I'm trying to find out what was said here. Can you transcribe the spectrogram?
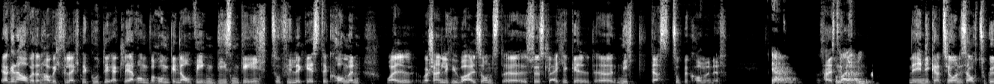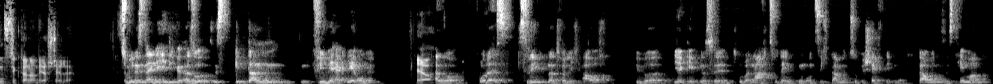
Ja, genau, aber dann habe ich vielleicht eine gute Erklärung, warum genau wegen diesem Gericht so viele Gäste kommen, weil wahrscheinlich überall sonst äh, für das gleiche Geld äh, nicht das zu bekommen ist. Ja. Das heißt, eine Indikation ist auch zu günstig dann an der Stelle. Zumindest eine Indikation, also es gibt dann viel mehr Erklärungen. Ja. Also, oder es zwingt natürlich auch, über die Ergebnisse drüber nachzudenken und sich damit zu beschäftigen. Und ich glaube, dieses Thema,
